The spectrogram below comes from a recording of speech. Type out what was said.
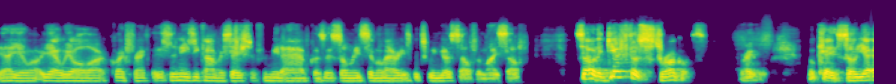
Yeah, you are. Yeah, we all are. Quite frankly, this is an easy conversation for me to have because there's so many similarities between yourself and myself. So the gift of struggles, right? Okay, so yeah,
